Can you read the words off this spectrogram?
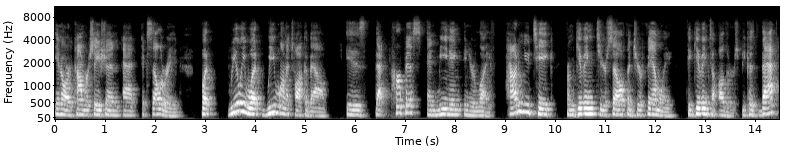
in our conversation at Accelerate. But really, what we want to talk about is that purpose and meaning in your life. How do you take from giving to yourself and to your family to giving to others? Because that's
